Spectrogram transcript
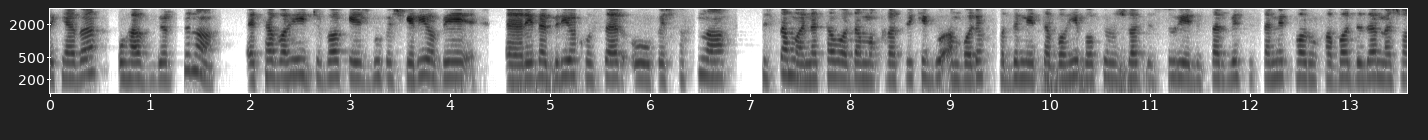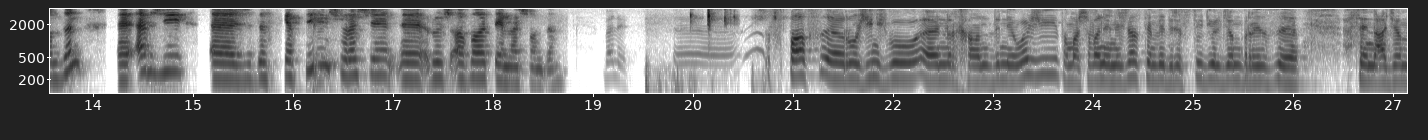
دکەوە و هەفگرتنە تەواهی جوواکێش بوو پشگریە بێ ریڤەبریە خوسەر و پێشخستنە سیستم نتوا دموکراتیکی گو امبالی خدمی تباهی با پروژلات سوریه سر به سیستمی کار و خبا داده مشاندن. افجی ji destkeftî şoreşên rojava temaşandin. E, سپاس روژین ji bo e, nirxandinê we jî temaşevanê nêjas tên vê di stûdyol cem birêz e, Hüseyn Acem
